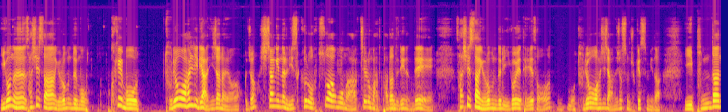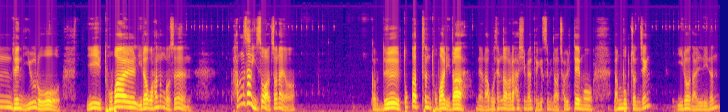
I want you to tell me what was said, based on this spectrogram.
이거는 사실상 여러분들 뭐 크게 뭐 두려워할 일이 아니잖아요. 그죠? 시장에 있는 리스크로 흡수하고 막 악재로 막 받아들이는데 사실상 여러분들이 이거에 대해서 뭐 두려워하시지 않으셨으면 좋겠습니다. 이 분단된 이유로 이 도발이라고 하는 것은 항상 있어 왔잖아요. 그러니까 늘 똑같은 도발이다. 라고 생각을 하시면 되겠습니다. 절대 뭐 남북 전쟁 일어날 일은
